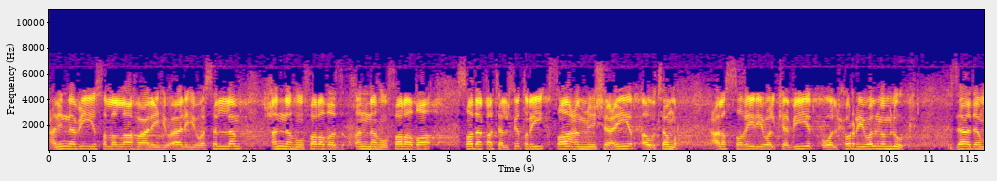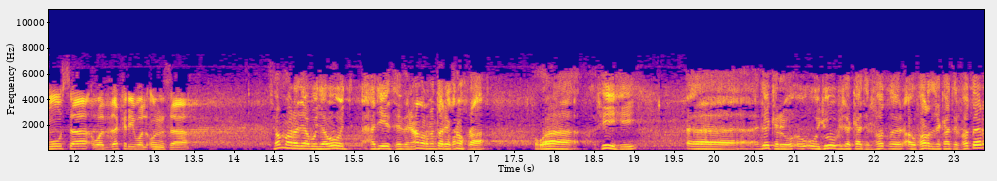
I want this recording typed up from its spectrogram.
عن النبي صلى الله عليه وآله وسلم أنه فرض أنه فرض صدقة الفطر صاعا من شعير أو تمر على الصغير والكبير والحر والمملوك زاد موسى والذكر والأنثى. ثم ورد أبو داود حديث ابن عمر من طريق أخرى وفيه آه، ذكر وجوب زكاة الفطر أو فرض زكاة الفطر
